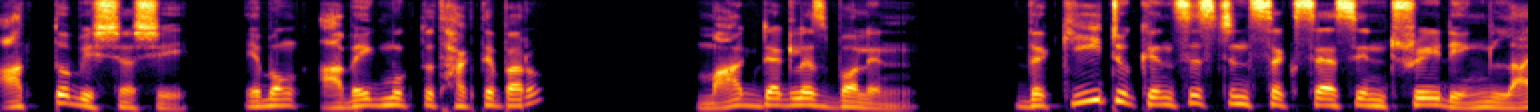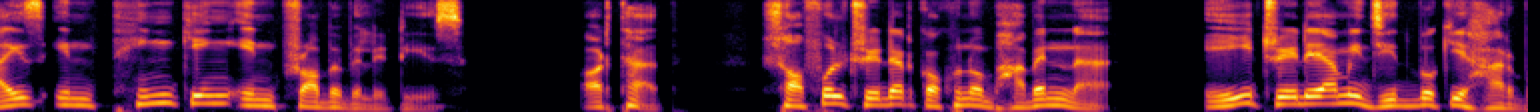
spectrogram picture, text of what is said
আত্মবিশ্বাসী এবং আবেগমুক্ত থাকতে পারো? মার্ক ডাগলাস বলেন the key to consistent success in trading lies in thinking in probabilities অর্থাৎ, সফল ট্রেডার কখনো ভাবেন না, এই ট্রেডে আমি জিতব কি হারব?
